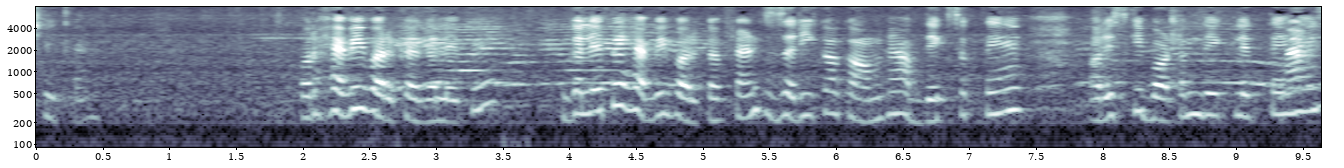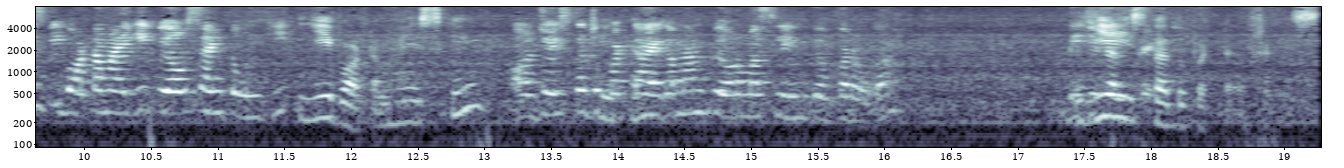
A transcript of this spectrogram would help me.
ठीक है। और हैवी वर्क है गले पे। गले पे हैवी वर्क है फ्रेंड्स जरी का काम है आप देख सकते हैं। और इसकी बॉटम देख लेते हैं। इसकी बॉटम आएगी प्योर सेंटून की। ये बॉटम है इसकी। और जो इसका दुपट्टा आएगा मैम प्योर मसलिन के ऊपर होगा। ये इसका। दुपट्टा है फ्रेंड्स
